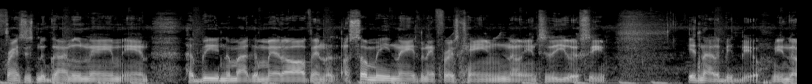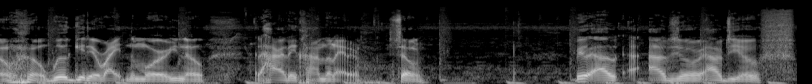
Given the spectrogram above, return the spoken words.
Francis Ngannou name and Khabib Nurmagomedov and uh, so many names when they first came, you know, into the UFC. It's not a big deal, you know. we'll get it right the more, you know, the higher they climb the ladder. So Bill Al- Algeo,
